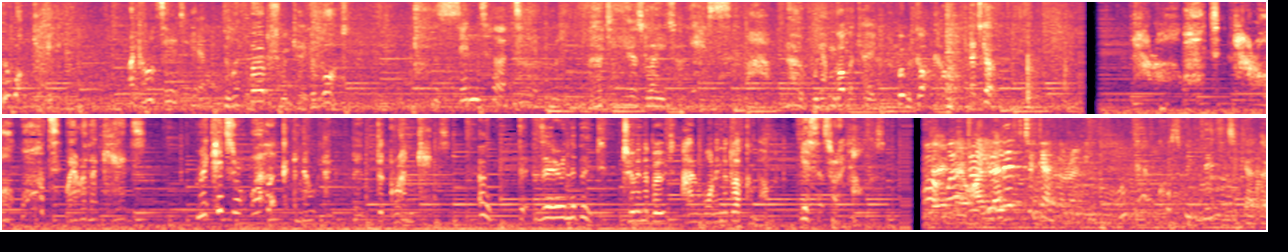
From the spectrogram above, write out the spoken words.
The what cake? I can't say it again. The refurbishment cake of what? The centre, Tim. 30 years later. Yes. Wow, no, we haven't got the cake, but we've got on, let's go. Carol. What? Carol, what? Where are the kids? My kids are at work. No, no, the, the grandkids. Oh, th- they're in the boot. Two in the boot and one in the glove compartment. Yes, that's right. Marvellous. Well, Don't well, know, don't you left- live together anymore? Yeah, of course we live together.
